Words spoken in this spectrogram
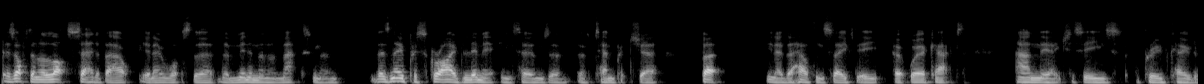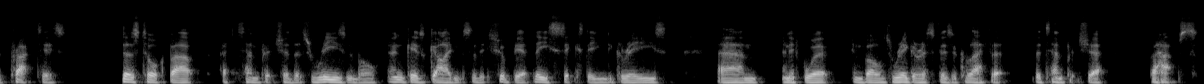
there's often a lot said about, you know, what's the, the minimum and maximum. There's no prescribed limit in terms of, of temperature, but, you know, the Health and Safety at Work Act and the HSE's approved code of practice does talk about a temperature that's reasonable and gives guidance that it should be at least 16 degrees. Um, and if work involves rigorous physical effort, the temperature perhaps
